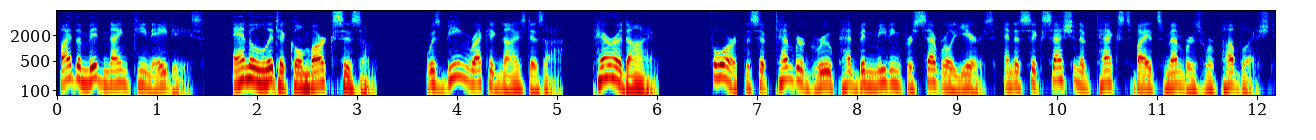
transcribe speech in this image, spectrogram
By the mid-1980s, Analytical Marxism was being recognized as a paradigm for the September Group had been meeting for several years, and a succession of texts by its members were published.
